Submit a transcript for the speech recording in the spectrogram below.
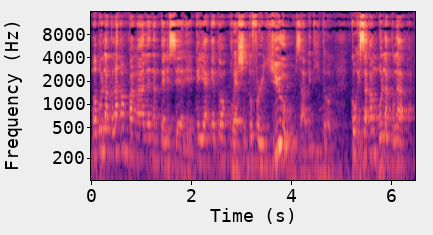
Mabulaklak ang pangalan ng teleserye, kaya ito ang question ko for you, sabi dito. Kung isa kang bulaklak,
